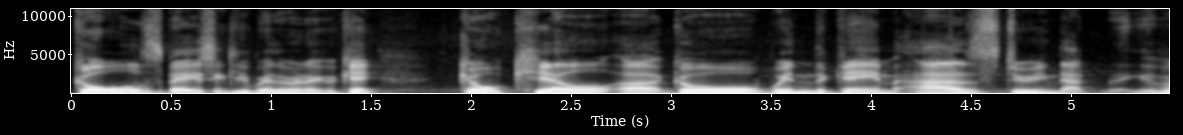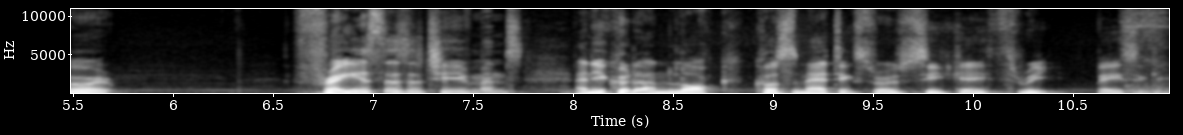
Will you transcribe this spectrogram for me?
goals basically, where they were like, okay, go kill, uh, go win the game as doing that. Were phrased as achievements, and you could unlock cosmetics for CK3, basically.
